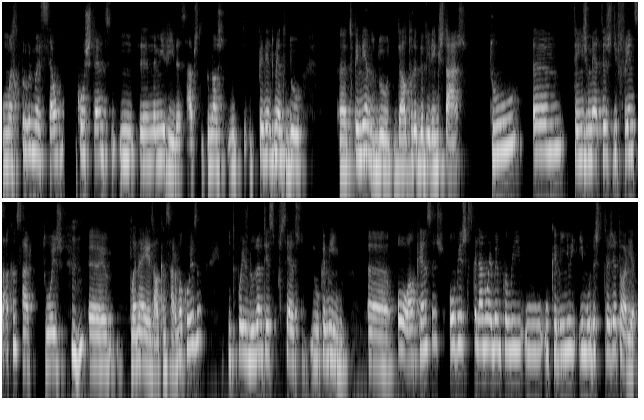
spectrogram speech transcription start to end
uma reprogramação constante na minha vida, sabes? Tipo, nós, independentemente do, uh, dependendo do, da altura da vida em que estás, tu um, tens metas diferentes a alcançar. Tu hoje uhum. uh, planeias alcançar uma coisa e depois, durante esse processo, no caminho, uh, ou alcanças, ou vês que se calhar não é bem por ali o, o caminho e, e, mudas de trajetória.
